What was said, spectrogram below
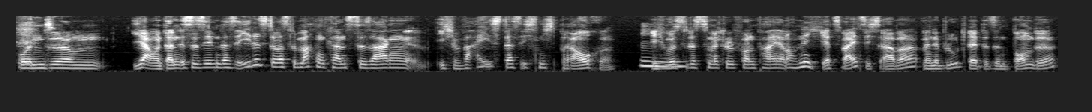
Und ähm, ja, und dann ist es eben das Edelste, was du machen kannst, zu sagen, ich weiß, dass ich es nicht brauche. Ich Mhm. wusste das zum Beispiel vor ein paar Jahren noch nicht. Jetzt weiß ich es aber. Meine Blutwerte sind Bombe.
